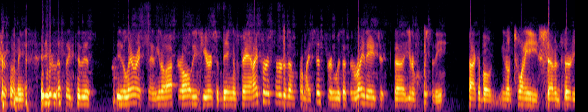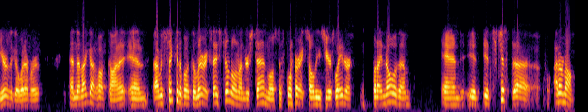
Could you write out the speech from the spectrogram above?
true. I mean, you're listening to this these lyrics, and you know, after all these years of being a fan, I first heard of them from my sister, who was at the right age at uh, university, back about you know 27, 30 years ago, whatever. And then I got hooked on it, and I was thinking about the lyrics. I still don't understand most of the lyrics all these years later, but I know them, and it, it's just uh, I don't know.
